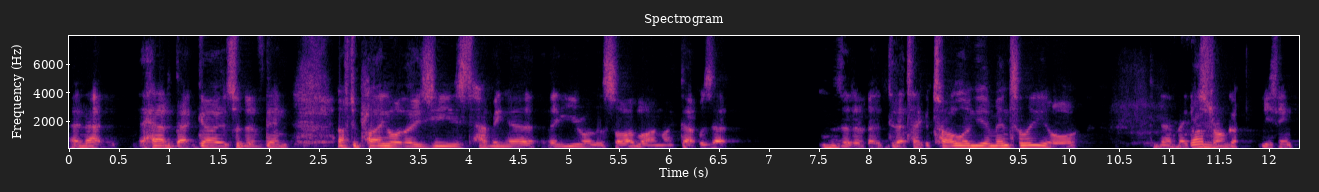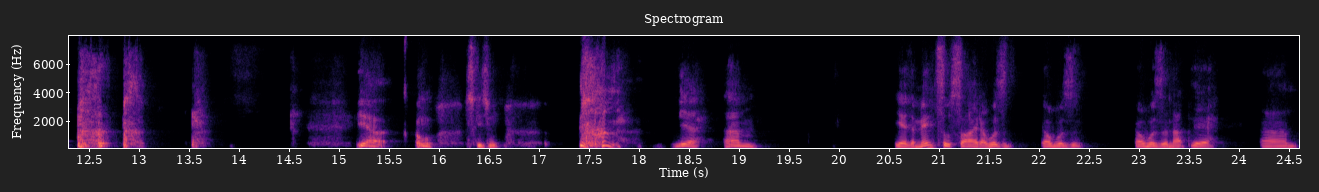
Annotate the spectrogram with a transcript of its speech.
and that how did that go? Sort of then after playing all those years, having a, a year on the sideline like that was that was that a, did that take a toll on you mentally, or did that make um, you stronger? You think? yeah. Oh, excuse me. yeah. Um. Yeah, the mental side, I wasn't. I wasn't. I wasn't up there. Um.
